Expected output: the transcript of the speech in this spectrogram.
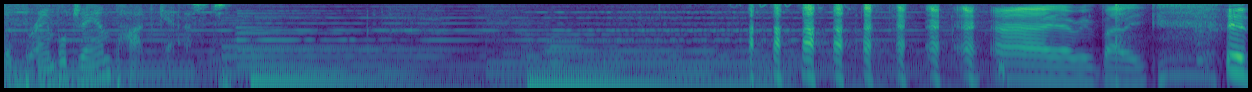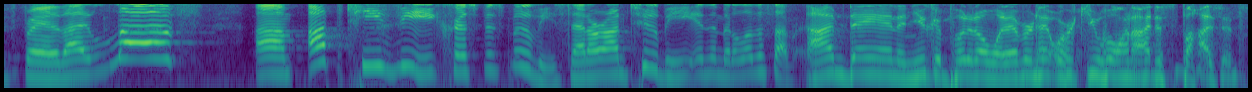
a Bramble Jam podcast. Hi, everybody. It's Brandon. I love um, Up TV Christmas movies that are on Tubi in the middle of the summer. I'm Dan, and you can put it on whatever network you want. I despise it.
